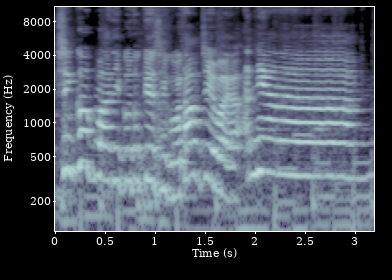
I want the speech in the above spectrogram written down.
신곡 많이 구독해주시고 다음 주에 봐요. 안녕!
